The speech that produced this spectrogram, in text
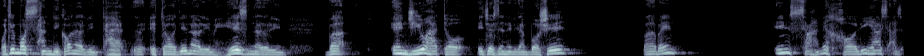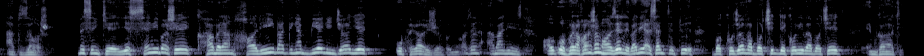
وقتی ما سندیکا نداریم اتحادیه نداریم حزب نداریم و انجیو حتی اجازه نمیدن باشه بنابراین این صحنه خالی هست از ابزار. مثل اینکه یه سنی باشه کاملا خالی بعد میگم بیاید اینجا یه اپرا اجرا کنیم. اصلا عملی نیست. اپرا خانش هم حاضره ولی اصلا تو با کجا و با چه دکوری و با چه امکاناتی.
